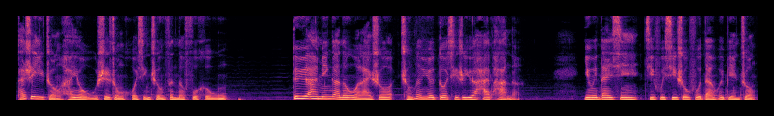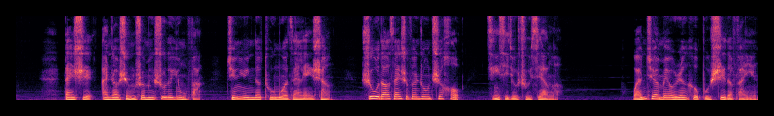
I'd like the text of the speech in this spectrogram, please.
它是一种含有五十种活性成分的复合物。对于爱敏感的我来说，成分越多，其实越害怕呢，因为担心肌肤吸收负担会变重。但是按照使用说明书的用法，均匀的涂抹在脸上，十五到三十分钟之后，惊喜就出现了，完全没有任何不适的反应，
